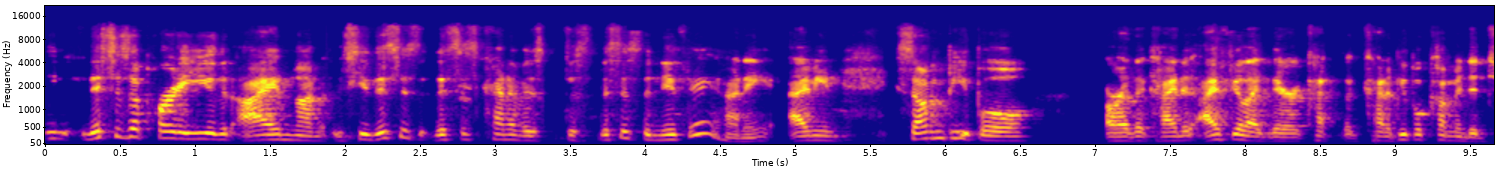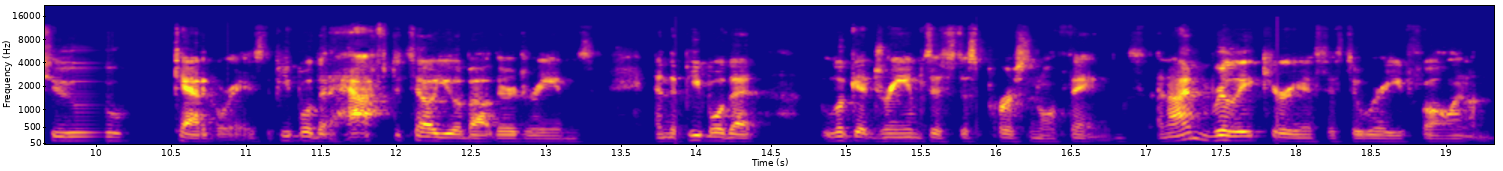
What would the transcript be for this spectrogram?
See, this is a part of you that I'm not. See, this is this is kind of a, this this is the new thing, honey. I mean, some people are the kind of I feel like they're the kind of people come into two categories: the people that have to tell you about their dreams, and the people that look at dreams as just personal things. And I'm really curious as to where you fall in on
